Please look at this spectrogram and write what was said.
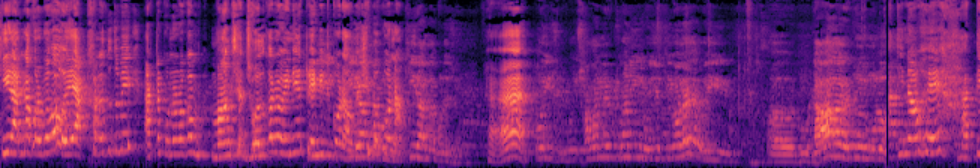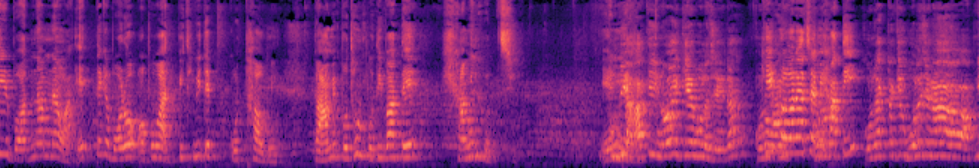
কি রান্না করব গো? ওই একখানা তো তুমি একটা কোনো রকম মাংসের ঝোল করো ওই নিয়ে ক্রেডিট করাও বেশি বকো না। কি রান্না করেছ? হ্যাঁ। ওই সামান্য একটুখানি ওই যে কি বলে ওই ডাল আর একটু মূলো। হাতি না হয়ে হাতির বদনাম নেওয়া এর থেকে বড় অপবাদ পৃথিবীতে কোথাও নেই। তো আমি প্রথম প্রতিবাদে সামিল হচ্ছি। তুমি হাতি নয় কে বলেছে এটা? কি প্রমাণ আছে আমি হাতি? কোন একটা কেউ বলেছে না আপনি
